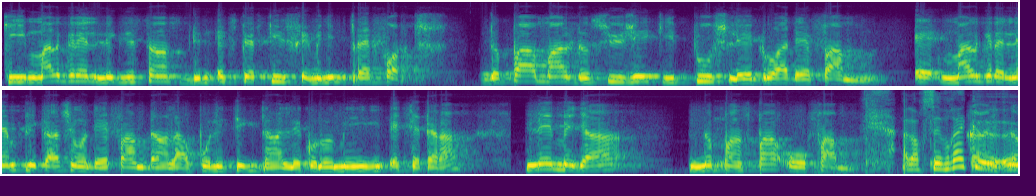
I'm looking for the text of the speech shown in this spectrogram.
qui, malgré l'existence d'une expertise féminine très forte, de pas mal de sujets qui touchent les droits des femmes, et malgré l'implication des femmes dans la politique, dans l'économie, etc., les médias ne pensent pas aux femmes. Alors c'est vrai que,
